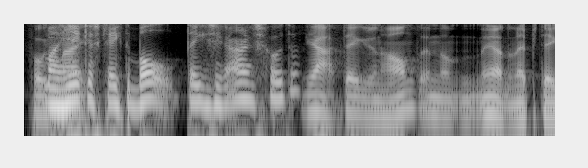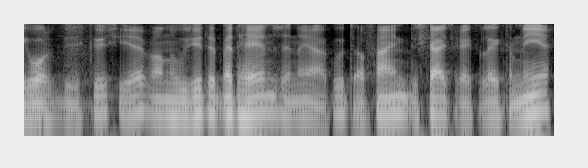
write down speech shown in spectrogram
Volgens maar Herkes kreeg de bal tegen zich aangeschoten. Ja, tegen zijn hand. En dan, nou ja, dan heb je tegenwoordig de discussie hè, van hoe zit het met Hens. En nou ja, goed, afijn. De scheidsrechter legt hem neer.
